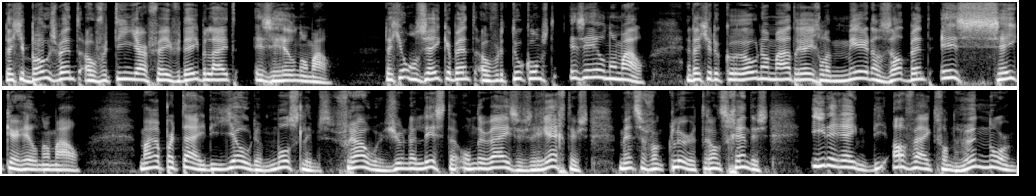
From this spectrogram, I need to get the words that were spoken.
Dat je boos bent over 10 jaar VVD-beleid is heel normaal. Dat je onzeker bent over de toekomst is heel normaal. En dat je de coronamaatregelen meer dan zat bent is zeker heel normaal. Maar een partij die Joden, moslims, vrouwen, journalisten, onderwijzers, rechters, mensen van kleur, transgenders, iedereen die afwijkt van hun norm,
